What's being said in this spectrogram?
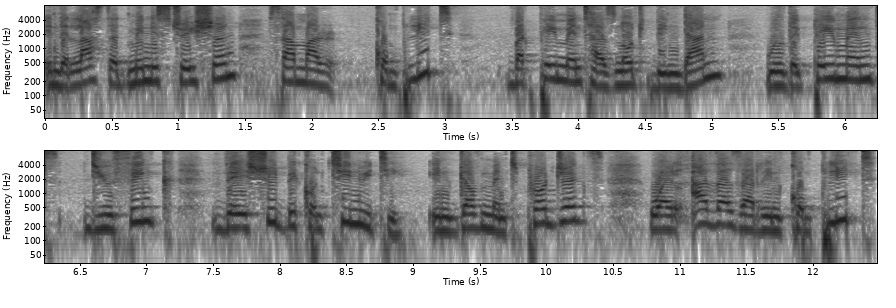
in the last administration. Some are complete, but payment has not been done. Will the payments, do you think there should be continuity in government projects while others are incomplete,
